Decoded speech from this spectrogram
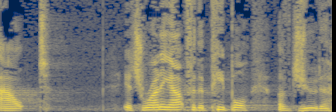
out. It's running out for the people of Judah.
